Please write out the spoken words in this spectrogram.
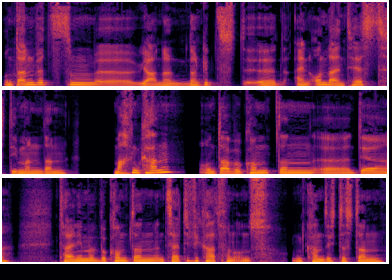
Und dann wird's zum, äh, ja, dann, dann gibt's äh, einen Online-Test, den man dann machen kann, und da bekommt dann äh, der Teilnehmer bekommt dann ein Zertifikat von uns und kann sich das dann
